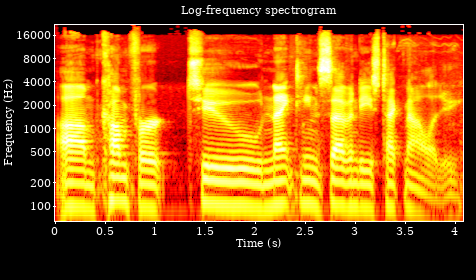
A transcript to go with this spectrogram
um, comfort to 1970s technology,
